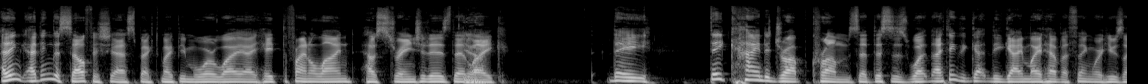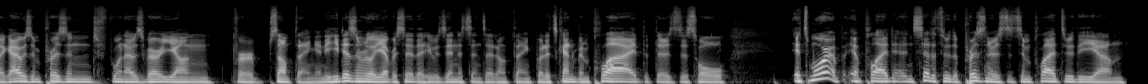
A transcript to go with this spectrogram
I think I think the selfish aspect might be more why I hate the final line. How strange it is that Yeah. like they they kind of drop crumbs that this is what I think the guy the guy might have a thing where he was like I was imprisoned when I was very young for something. And he doesn't really ever say that he was innocent I don't think but it's kind of implied that there's this whole it's more applied instead of through the prisoners it's implied through the um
